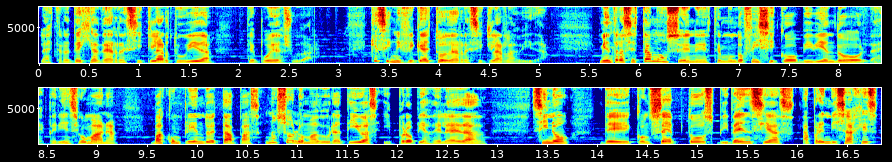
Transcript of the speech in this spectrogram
la estrategia de reciclar tu vida te puede ayudar. ¿Qué significa esto de reciclar la vida? Mientras estamos en este mundo físico, viviendo la experiencia humana, vas cumpliendo etapas no solo madurativas y propias de la edad, sino de conceptos, vivencias, aprendizajes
